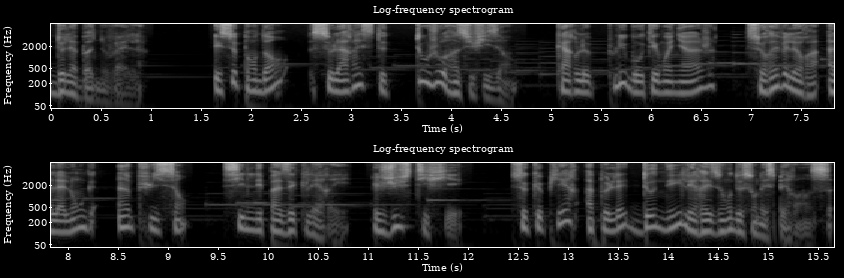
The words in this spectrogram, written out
de la bonne nouvelle. Et cependant, cela reste toujours insuffisant, car le plus beau témoignage se révélera à la longue impuissant s'il n'est pas éclairé, justifié, ce que Pierre appelait donner les raisons de son espérance,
